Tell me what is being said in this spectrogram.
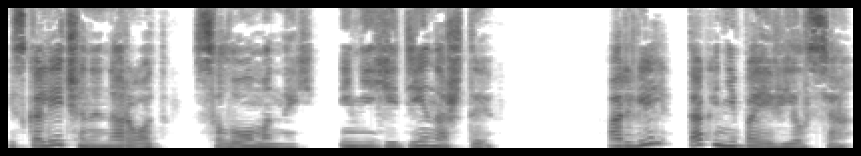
Искалеченный народ, сломанный. И не единожды. Арвиль так и не появился.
